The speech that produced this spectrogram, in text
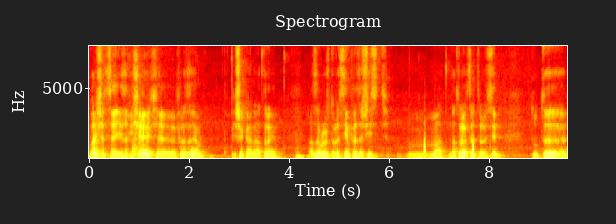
бачать це і захищають е, ферзем пішака на А3, а загрожує тура 7, ферзь 6 мат. На тура F3, тура 7. Тут е,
